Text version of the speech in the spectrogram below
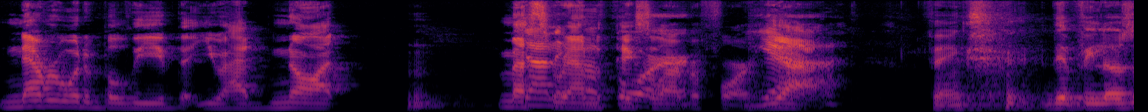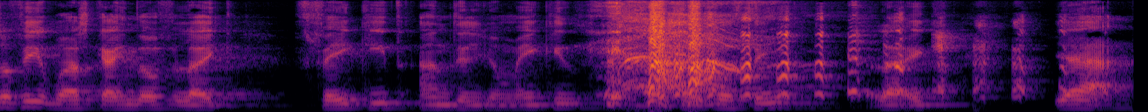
never would have believed that you had not Hmm. messed Done around with pixel art before. Yeah. Yeah. Thanks. The philosophy was kind of like fake it until you make it type of thing. Like, yeah,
